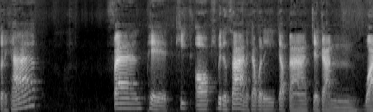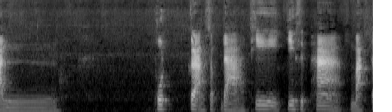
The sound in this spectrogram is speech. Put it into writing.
สวัสดีครับ แฟนเพจ Kick Off สปิเดซ่านะครับ วันนี้กลับมาเจอกันวันพุธ กลางสัปดาห์ที่ 25 มก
